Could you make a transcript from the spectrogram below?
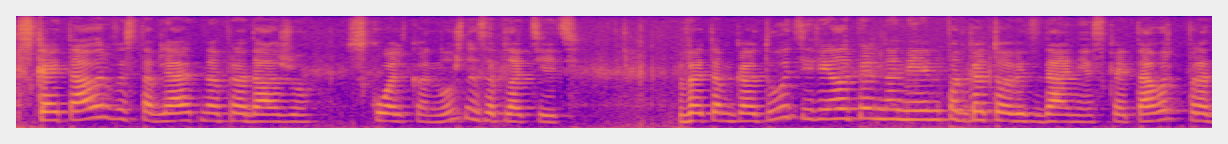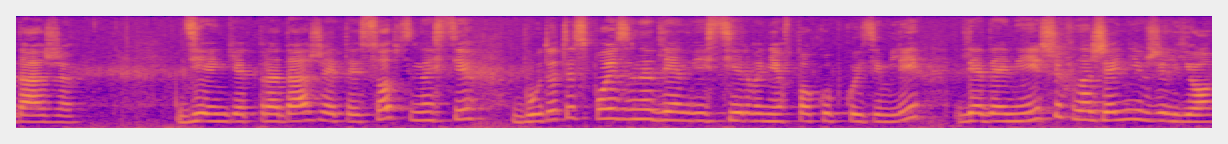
SkyTower выставляют на продажу. Сколько нужно заплатить? В этом году девелопер намерен подготовить здание SkyTower к продаже. Деньги от продажи этой собственности будут использованы для инвестирования в покупку земли для дальнейших вложений в жилье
